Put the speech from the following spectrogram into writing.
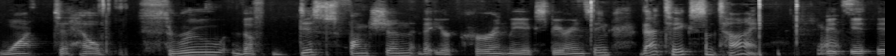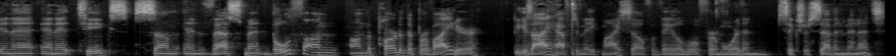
want to help through the dysfunction that you're currently experiencing, that takes some time. Yes. It, it, and, it, and it takes some investment both on, on the part of the provider, because I have to make myself available for more than six or seven minutes,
